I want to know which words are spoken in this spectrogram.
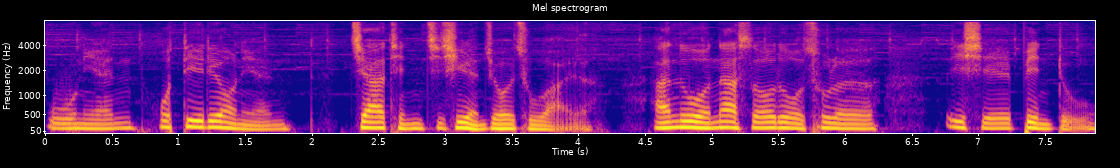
五年或第六年，家庭机器人就会出来了。啊，如果那时候如果出了一些病毒，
